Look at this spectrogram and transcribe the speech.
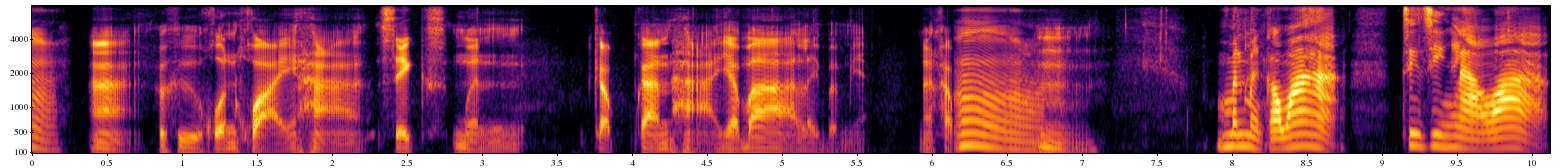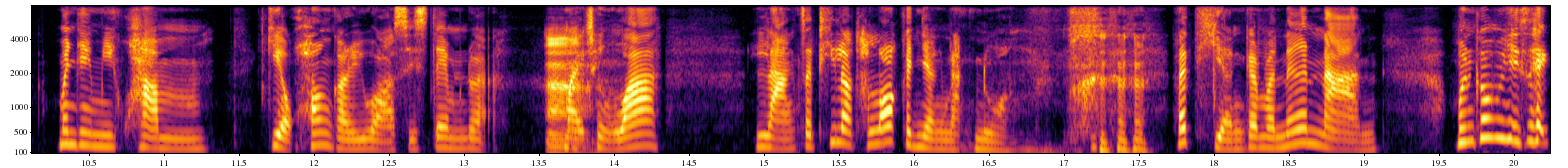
มอ่า ก็คือขวนขวายหาเซ็กส์เหมือนกับการหายาบ้าอะไรแบบเนี้ยนะครับอืมอืมมันเหมือนกับว่า จริง ๆ แล้วว่ามันยังมีความเกี่ยวข้องกับ reward system ด้วยอ่าหมายถึงว่า หลังจากที่เราทะเลาะกันอย่างหนักหน่วง และเถียงกันมาเนิ่นนาน มันก็มีเซ็ก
